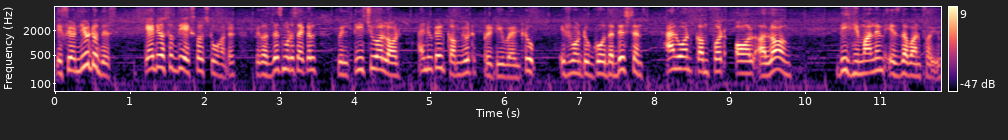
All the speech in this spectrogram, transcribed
If you're new to this, get yourself the X-Pulse 200 because this motorcycle will teach you a lot and you can commute pretty well too. If you want to go the distance and want comfort all along, the Himalayan is the one for you.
